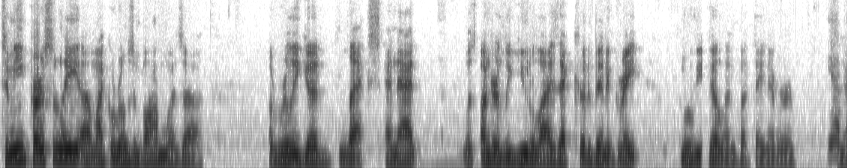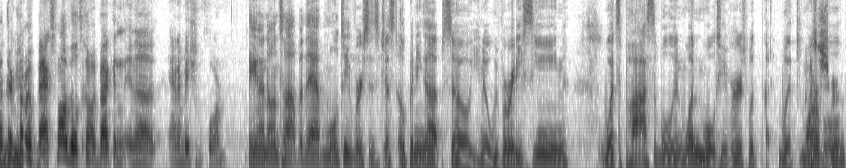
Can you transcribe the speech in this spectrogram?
to me personally, uh, Michael Rosenbaum was uh, a really good Lex, and that was underutilized. That could have been a great movie villain, but they never. Yeah, Never but they're used coming back. Smallville's coming back in in a animation form. And on top of that, multiverse is just opening up. So you know we've already seen what's possible in one multiverse with with Marvel.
